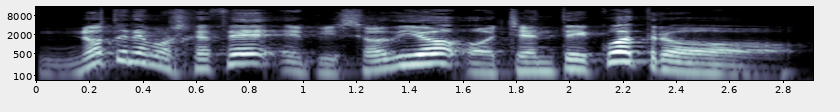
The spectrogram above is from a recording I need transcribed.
No tenemos jefe, episodio 84.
